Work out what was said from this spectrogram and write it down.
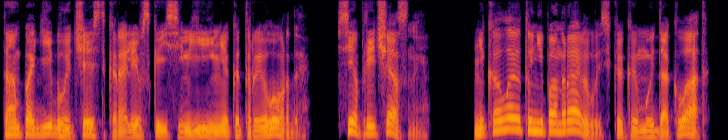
Там погибла часть королевской семьи и некоторые лорды. Все причастные. Николаю это не понравилось, как и мой доклад,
